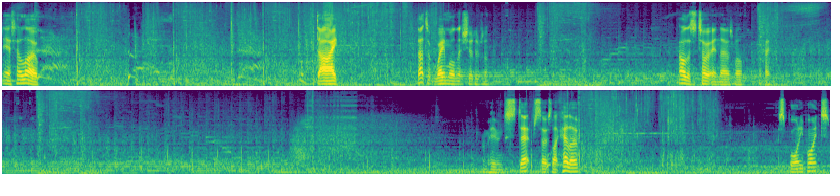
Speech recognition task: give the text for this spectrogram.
Yes, hello. Oh, die. That took way more than it should have done. Oh, there's a turret in there as well. Okay. I'm hearing steps, so it's like, hello. A spawny point.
